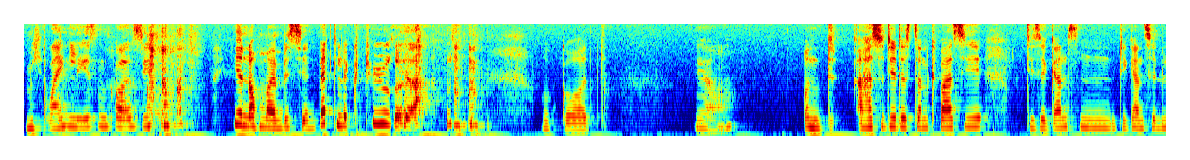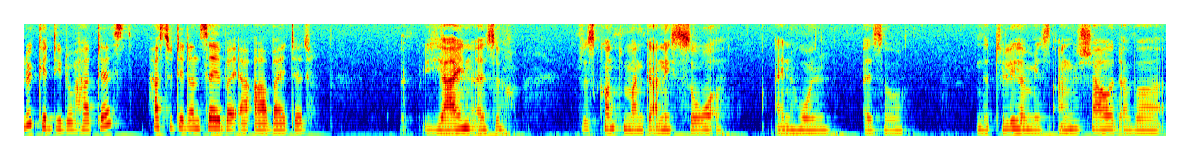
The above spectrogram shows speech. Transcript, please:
mich reinlesen quasi. Hier noch mal ein bisschen Bettlektüre. Ja. oh Gott. Ja. Und hast du dir das dann quasi, diese ganzen, die ganze Lücke, die du hattest, hast du dir dann selber erarbeitet? Jein, also das konnte man gar nicht so einholen. Also natürlich habe ich es angeschaut, aber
